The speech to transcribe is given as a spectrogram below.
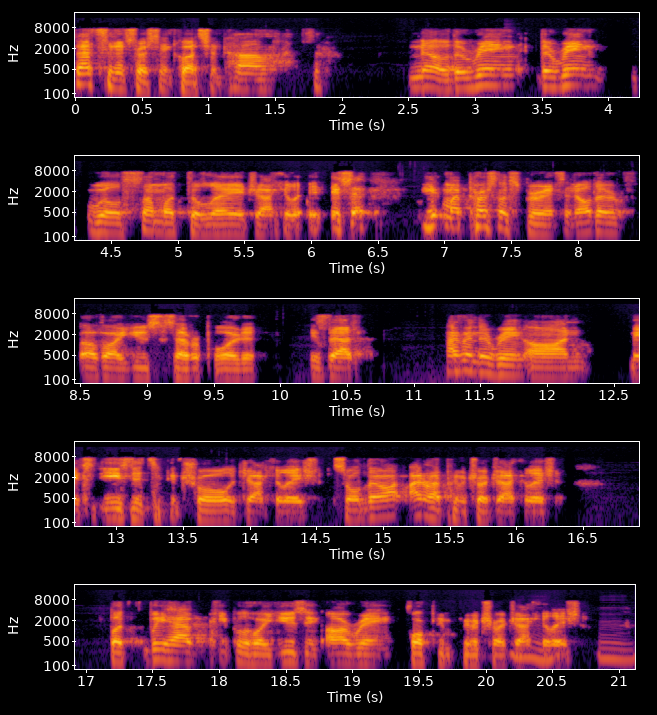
That's an interesting question. Uh, no, the ring the ring will somewhat delay ejaculation. It's my personal experience, and other of our users have reported, is that having the ring on makes it easier to control ejaculation. So although I don't have premature ejaculation, but we have people who are using our ring for premature mm-hmm. ejaculation mm-hmm.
